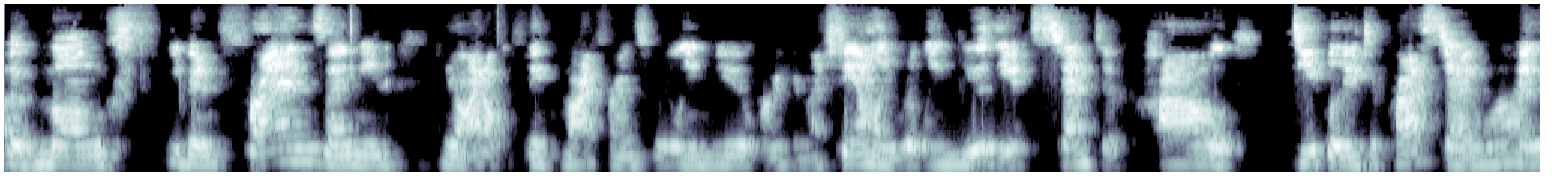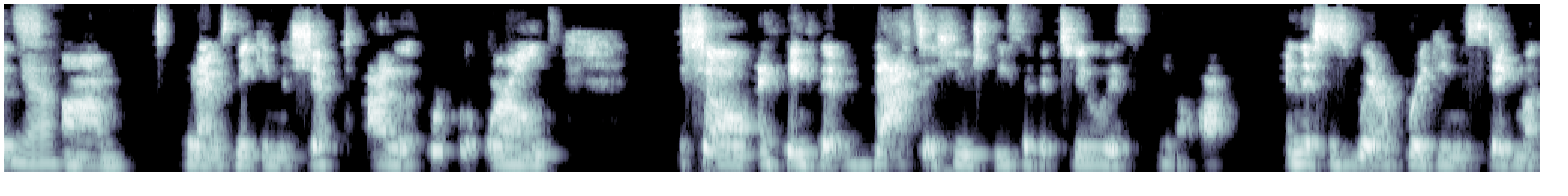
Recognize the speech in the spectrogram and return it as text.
among even friends. I mean, you know, I don't think my friends really knew, or even my family really knew the extent of how deeply depressed I was yeah. um, when I was making the shift out of the corporate world. So I think that that's a huge piece of it too. Is you know, and this is where breaking the stigma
